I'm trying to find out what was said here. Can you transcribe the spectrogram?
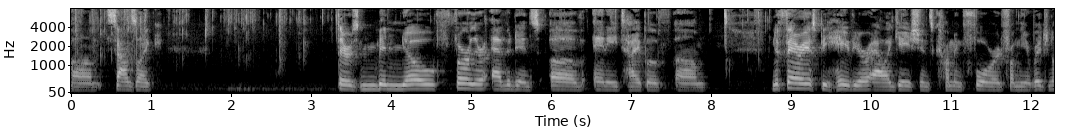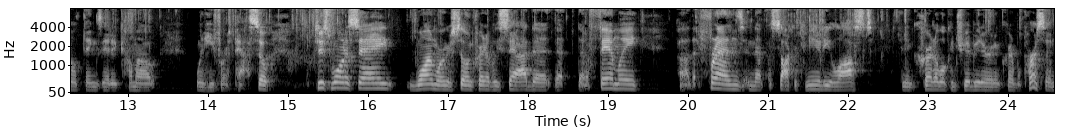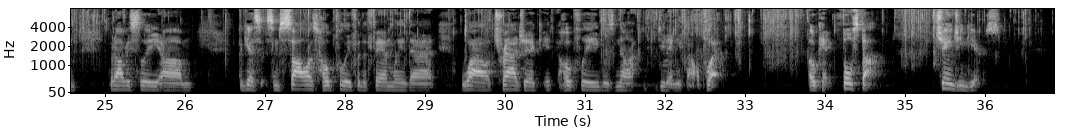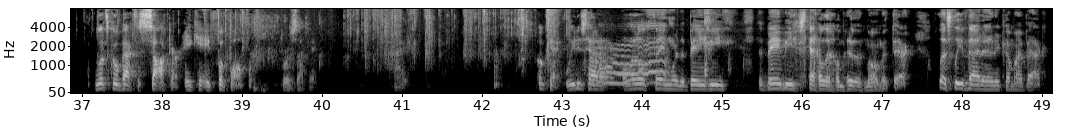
Um, sounds like there's been no further evidence of any type of um, nefarious behavior allegations coming forward from the original things that had come out when he first passed. So, just want to say, one, we're still incredibly sad that, that, that a family – uh, that friends and that the soccer community lost an incredible contributor, an incredible person. But obviously, um, I guess some solace, hopefully, for the family that while tragic, it hopefully was not due to any foul play. Okay, full stop. Changing gears. Let's go back to soccer, aka football, for, for a second. Okay, we just had a, a little thing where the baby, the baby just had a little bit of a moment there. Let's leave that in and come right back.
